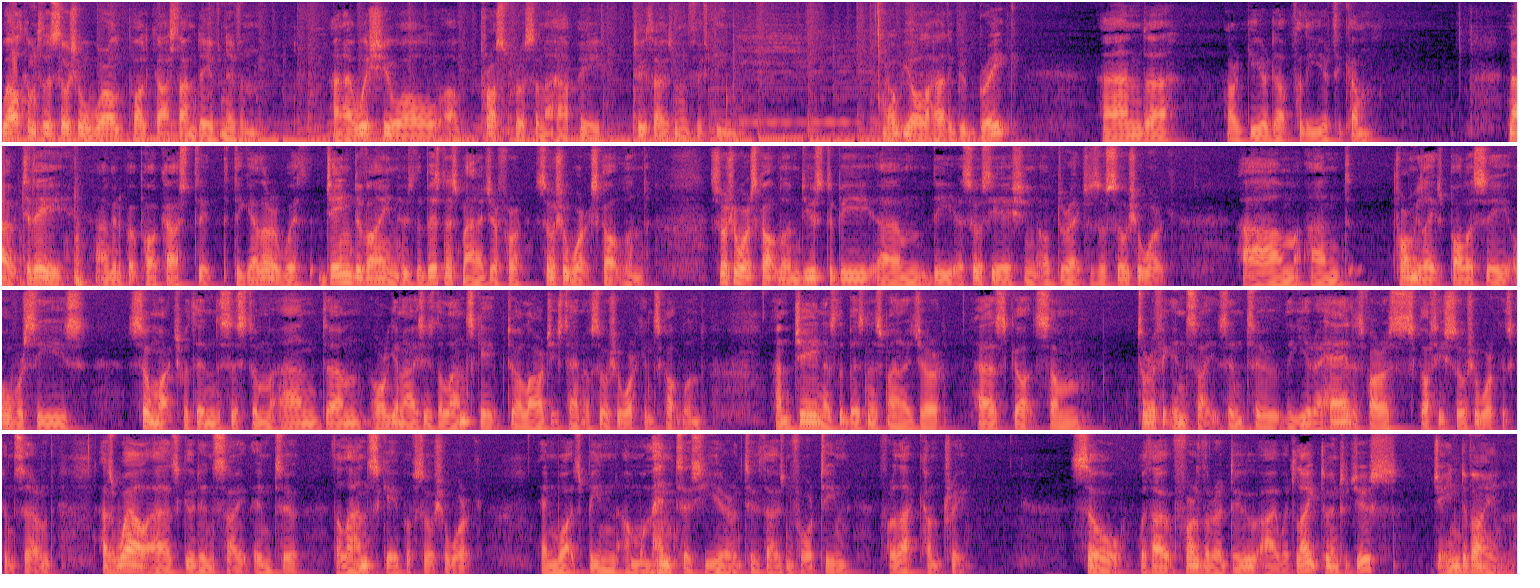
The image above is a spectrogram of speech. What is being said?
Welcome to the Social World podcast. I'm Dave Niven, and I wish you all a prosperous and a happy 2015. I hope you all had a good break and uh, are geared up for the year to come. Now, today I'm going to put a podcast t- together with Jane Devine, who's the business manager for Social Work Scotland. Social Work Scotland used to be um, the Association of Directors of Social Work um, and formulates policy, oversees so much within the system, and um, organises the landscape to a large extent of social work in Scotland. And Jane, as the business manager, has got some terrific insights into the year ahead as far as Scottish social work is concerned, as well as good insight into the landscape of social work in what's been a momentous year in 2014 for that country. So, without further ado, I would like to introduce Jane Devine.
